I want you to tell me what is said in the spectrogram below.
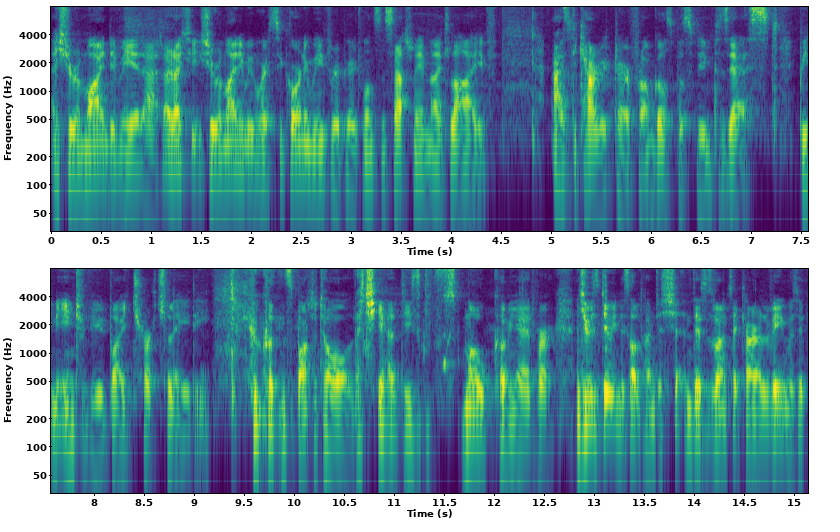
and she reminded me of that or actually she reminded me where Sigourney Weaver appeared once on Saturday Night Live as the character from Ghostbusters being possessed being interviewed by a church lady who couldn't spot at all that she had these smoke coming out of her and she was doing this all the time just sh- and this is what I'm saying Cara Levine was doing,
